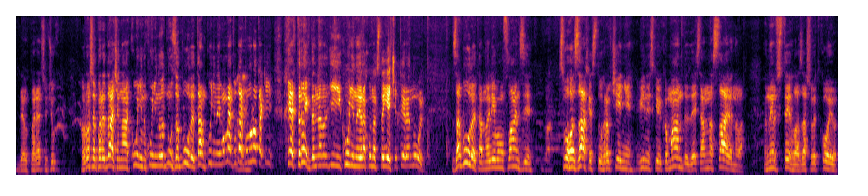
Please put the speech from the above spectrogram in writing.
Де вперед Шевчук. Хороша передача на Куніну. Куніну одну забули. Там Куніний момент. Удар по воротах і хет-трик, де на надії Куніної рахунок стає 4-0. Забули там на лівому фланзі свого захисту гравчині Вінницької команди, десь Анна Савінова. Не встигла за швидкою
